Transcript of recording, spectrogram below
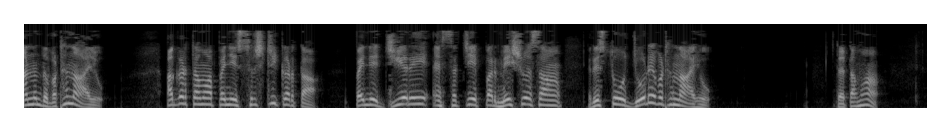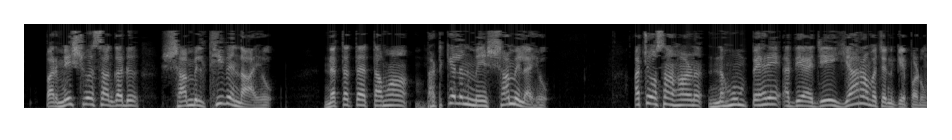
आनंद वठंदा आहियो अगरि तव्हां पंहिंजे सृष्टिकर्ता पंहिंजे जीअरे ऐं सचे परमेश्वर सां रिश्तो जोड़े वठंदा आहियो त तव्हां परमेश्वर सां गॾु शामिल थी वेंदा आहियो न त तव्हां भटकेलनि में शामिल आहियो अचो असां हाणे नहूं पहिरें अध्याय जे यारहं वचन खे पढ़ूं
